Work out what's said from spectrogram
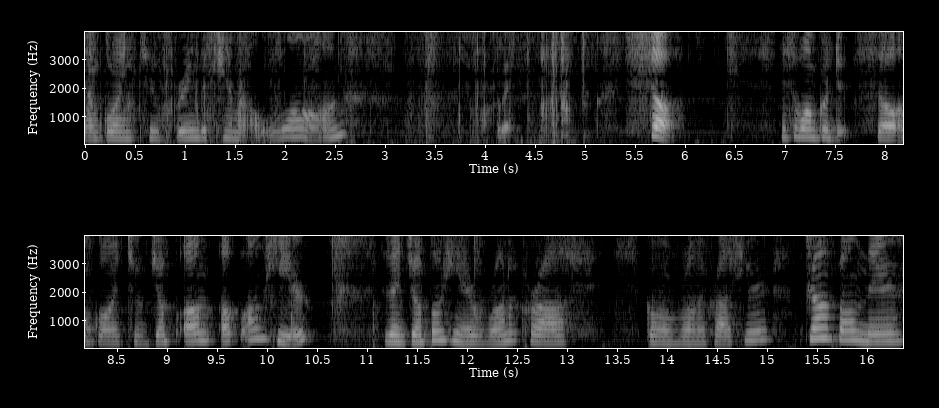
I'm going to bring the camera along. Okay. So, this is what I'm going to do. So I'm going to jump on up on here, then jump on here, run across, going to run across here, jump on there,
